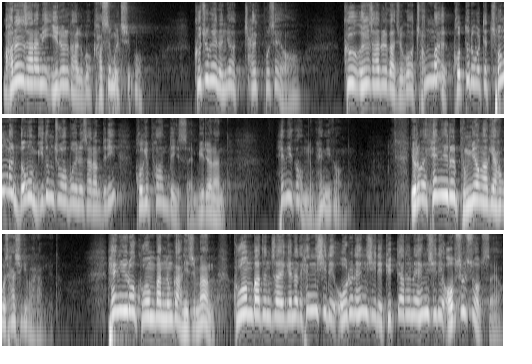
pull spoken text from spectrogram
많은 사람이 이를 갈고 가슴을 치고. 그 중에는요 잘 보세요. 그 은사를 가지고 정말 겉으로 볼 때 정말 너무 믿음 좋아 보이는 사람들이 거기 포함되어 있어요. 미련한 행위가 없는 행위가 없는. 여러분 행위를 분명하게 하고 사시기 바랍니다. 행위로 구원받는 거 아니지만 구원받은 자에게는 행실이 옳은 행실이 뒤따르는 행실이 없을 수 없어요.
